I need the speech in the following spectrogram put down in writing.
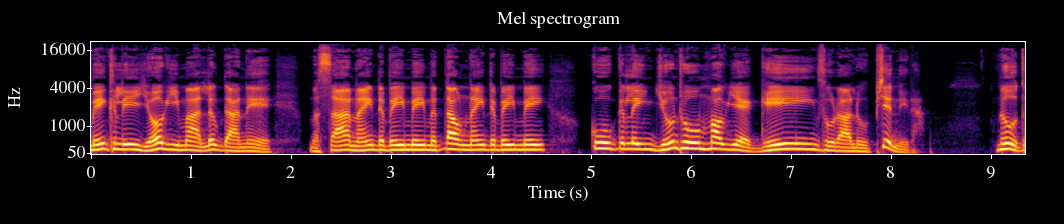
မိန်းကလေးယောဂီမလောက်တာနဲ့ မစားနိုင်တပိမ့်မိန်မတောက်နိုင်တပိမ့်မိန်ကိုကလိန်ဂျွန်းထိုးမှောက်ရဲ့ဂိမ်းဆိုတာလို့ဖြစ်နေတာနှုတ်တ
